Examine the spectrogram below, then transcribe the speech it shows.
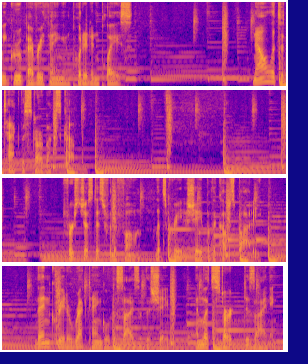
we group everything and put it in place. Now let's attack the Starbucks cup. First, just as for the phone, let's create a shape of the cup's body. Then create a rectangle the size of the shape, and let's start designing.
